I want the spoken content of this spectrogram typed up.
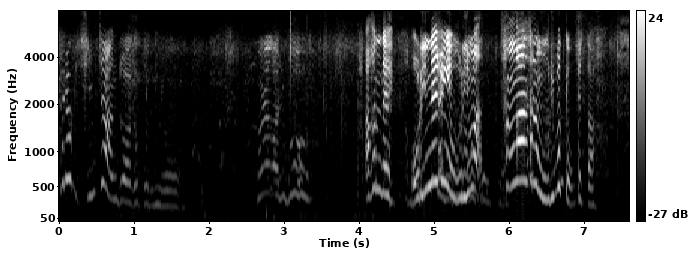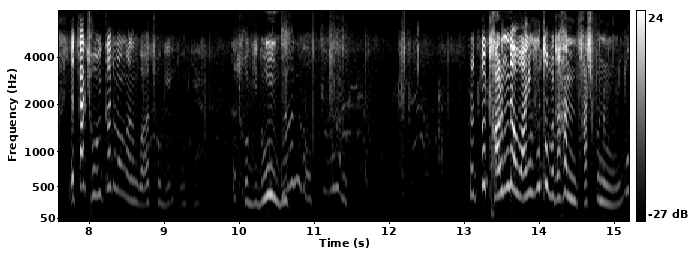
체력이 진짜 안 좋아졌거든요. 그래가지고 아 근데 어린애 중에 우리만 상가하는 사람 우리밖에 없겠다. 야 딱 저기까지만 가는 거야 저기. 딱 저기 너무 무. 고양이가 없어. 그래 또 다른 데 많이 훑어보자 한 40분 정도?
